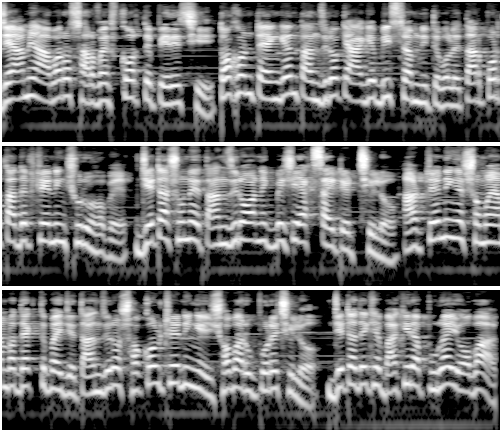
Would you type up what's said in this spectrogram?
যে আমি আবারও সার্ভাইভ করতে পেরেছি। তখন ট্যাঙ্গেন তানজিরোকে আগে বিশ্রাম নিতে বলে, তারপর তাদের ট্রেনিং শুরু হবে। যেটা শুনে তানজিরো অনেক বেশি এক্সাইটেড ছিল। আর ট্রেনিং এর সময় আমরা দেখতে পাই যে তানজিরো সকল ট্রেনিং এই সবার উপরে ছিল। যেটা দেখে বাকিরা পুরাই অবাক,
